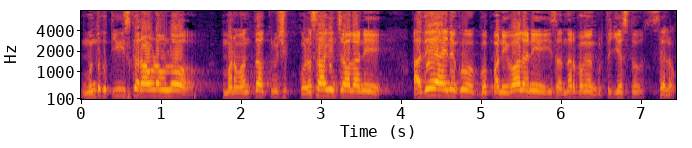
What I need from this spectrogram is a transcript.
ముందుకు తీసుకురావడంలో మనమంతా కృషి కొనసాగించాలని అదే ఆయనకు గొప్ప నివాళని ఈ సందర్భంగా గుర్తు చేస్తూ సెలవు.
